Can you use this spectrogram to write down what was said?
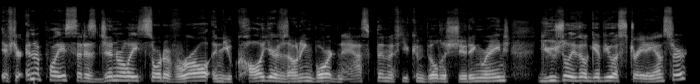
If you're in a place that is generally sort of rural and you call your zoning board and ask them if you can build a shooting range, usually they'll give you a straight answer.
